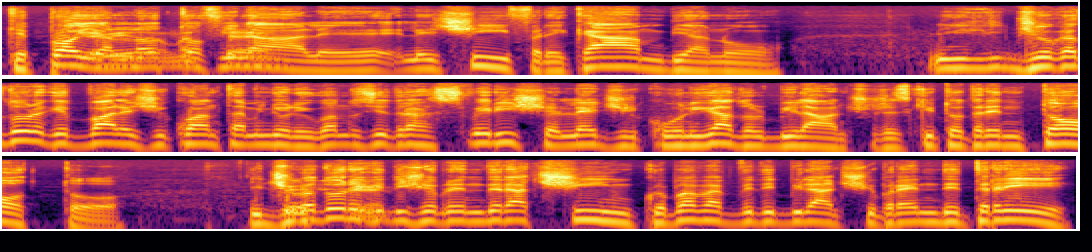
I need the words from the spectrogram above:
che poi all'otto finale le cifre cambiano il giocatore che vale 50 milioni quando si trasferisce leggi il comunicato il bilancio c'è scritto 38 il giocatore sì, che dice prenderà 5 poi va a vedere i bilanci prende 3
